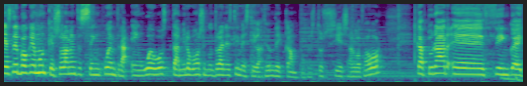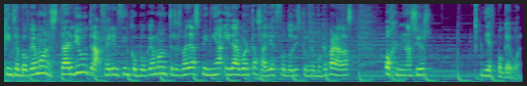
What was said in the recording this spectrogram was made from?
Este Pokémon que solamente se encuentra en huevos, también lo podemos encontrar en esta investigación de campo. Esto sí es algo a favor. Capturar 15 eh, Pokémon, Staryu, transferir 5 Pokémon, 3 vallas piña y dar vueltas a 10 fotodiscos de Poképaradas o gimnasios 10 Pokéball.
